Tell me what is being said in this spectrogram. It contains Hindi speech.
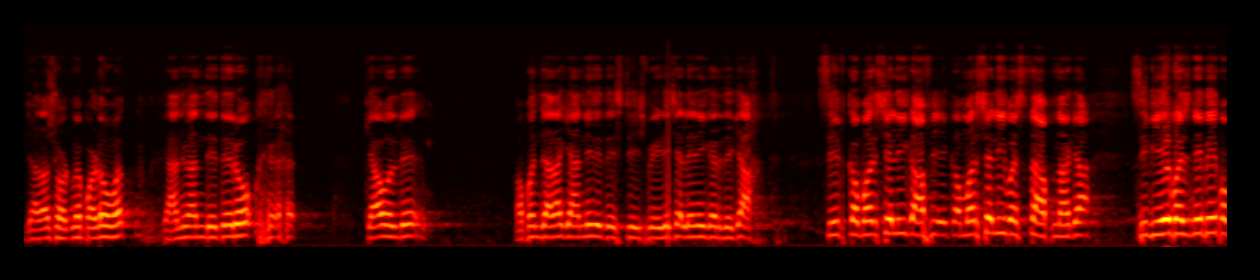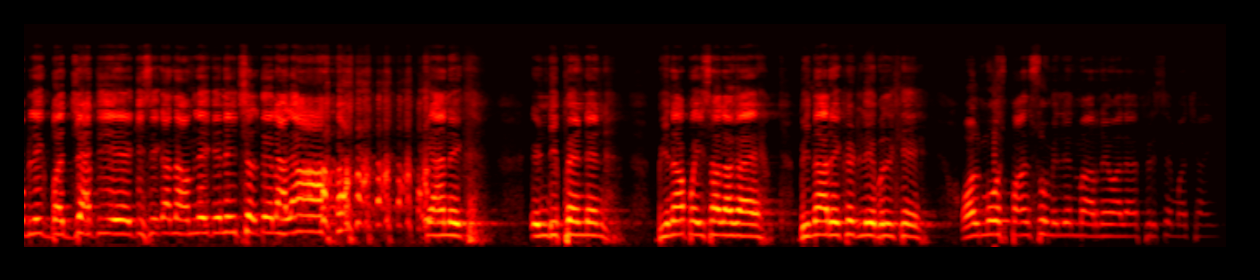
ज़्यादा शॉर्ट में पढ़ो मत ज्ञान व्यान देते रहो। क्या बोलते? अपन ज़्यादा ज्ञान नहीं देते स्टेज पे एडे चले नहीं करते क्या? सिर्फ़ कमर्शियली काफ़ी है कमर्शियली बचता है अपना क्या? सिर्फ़ ये बजने पे पब्लिक बच जाती है, किसी का नाम लेके नहीं चलते, लाला। क्या एक इंडिपेंडेंट बिना पैसा लगाए, बिना रेकर्ड लेबल के ऑलमोस्ट 500 मिलियन मारने वाला है, फिर से मचाएँगे।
